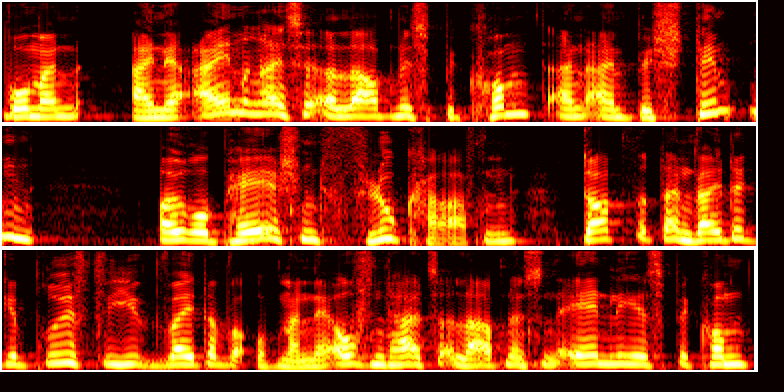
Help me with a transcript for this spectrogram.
wo man eine Einreiseerlaubnis bekommt an einem bestimmten europäischen Flughafen. Dort wird dann weiter geprüft, wie weiter, ob man eine Aufenthaltserlaubnis und ähnliches bekommt,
